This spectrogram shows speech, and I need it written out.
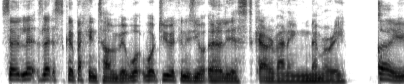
So let's let's go back in time a bit. What what do you reckon is your earliest caravanning memory? So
